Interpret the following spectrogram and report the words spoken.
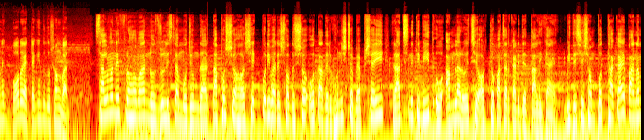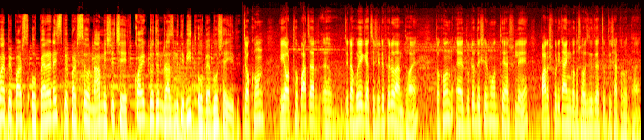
অনেক বড় একটা কিন্তু দুঃসংবাদ। সালমান এফ রহমান, নজরুল ইসলাম মজুমদার তাপস সহ শেখ পরিবারের সদস্য ও তাদের ঘনিষ্ঠ ব্যবসায়ী, রাজনীতিবিদ ও আমলা রয়েছে অর্থ পাচারকারীদের তালিকায়। বিদেশে সম্পদ থাকায় পানামা পেপার্স ও প্যারাডাইস পেপার্সেও নাম এসেছে কয়েক ডজন রাজনীতিবিদ ও ব্যবসায়ীর। যখন এই অর্থ পাচার যেটা হয়ে গেছে সেটা ফেরত আনতে হয়, তখন দুটো দেশের মধ্যে আসলে পারস্পরিক আইনগত সহযোগিতা চুক্তি স্বাক্ষর হতে হয়।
